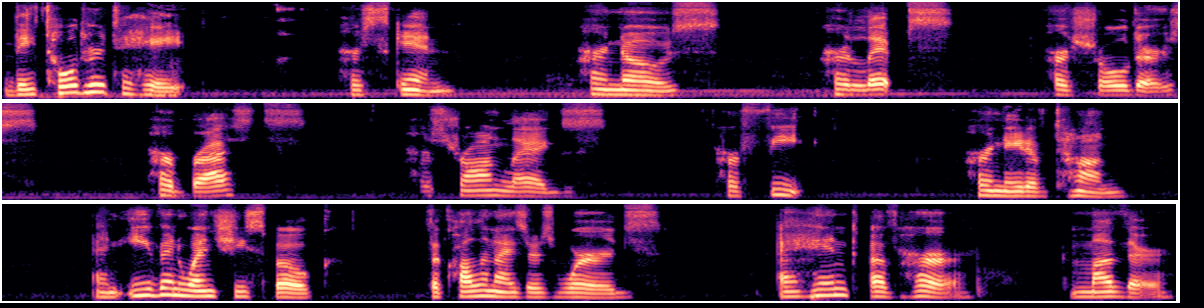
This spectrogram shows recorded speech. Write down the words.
They told her to hate her skin, her nose, her lips, her shoulders, her breasts, her strong legs, her feet, her native tongue. And even when she spoke, the colonizer's words, a hint of her, mother,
